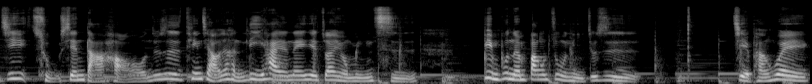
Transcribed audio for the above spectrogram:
基础先打好，就是听起来好像很厉害的那些专有名词，并不能帮助你就是解盘会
